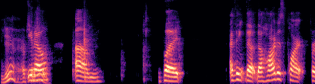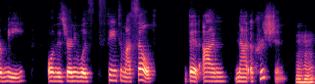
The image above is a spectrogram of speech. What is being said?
Yeah, absolutely. You know, um, but I think the the hardest part for me on this journey was saying to myself that I'm not a Christian. Mm-hmm.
